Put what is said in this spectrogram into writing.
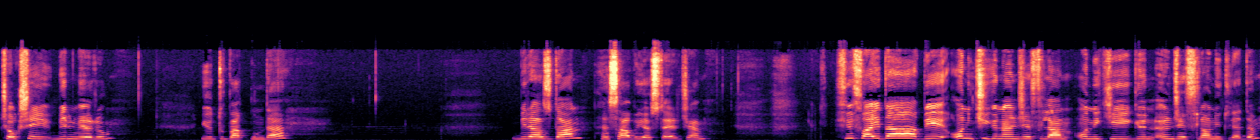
çok şey bilmiyorum YouTube hakkında. Birazdan hesabı göstereceğim. FIFA'yı da bir 12 gün önce falan 12 gün önce falan yükledim.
